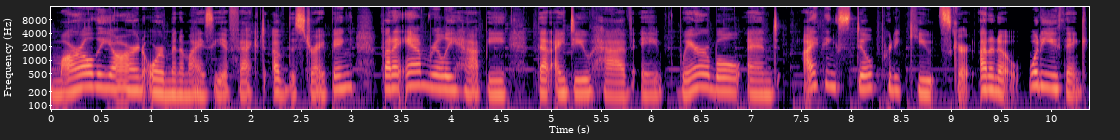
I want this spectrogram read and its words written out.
marl the yarn or minimize the effect of the striping, but I am really happy that I do have a wearable and I think still pretty cute skirt. I don't know. What do you think?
